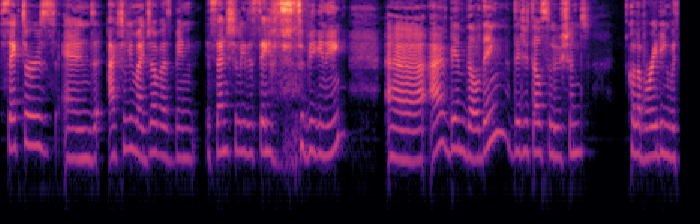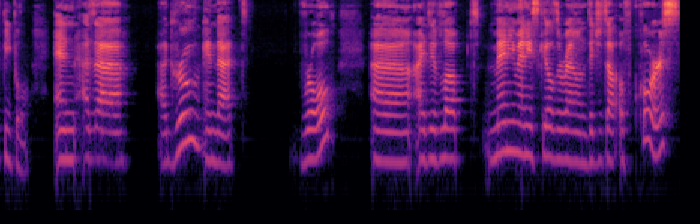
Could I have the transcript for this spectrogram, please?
sectors, and actually my job has been essentially the same since the beginning. Uh, I've been building digital solutions, collaborating with people. And as I, I grew in that role, uh, I developed many, many skills around digital, of course,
